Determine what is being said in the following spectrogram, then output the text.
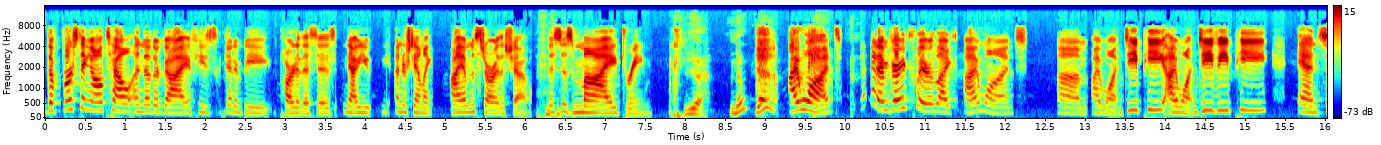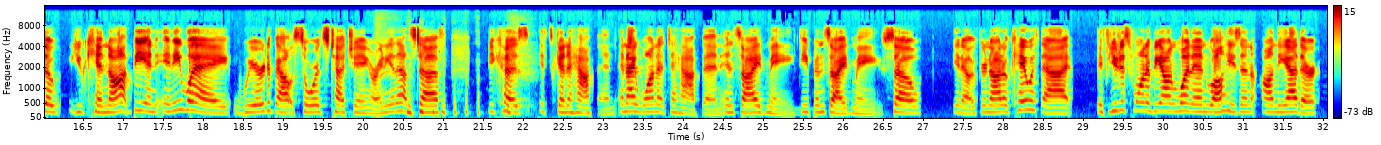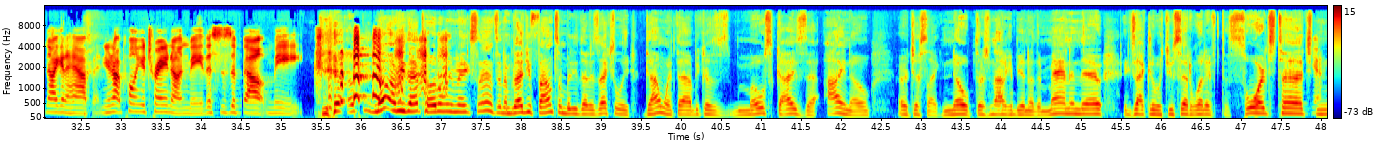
the first thing I'll tell another guy if he's going to be part of this is now you understand like I am the star of the show. This is my dream. Yeah. No. Yeah. I want and I'm very clear like I want um I want DP, I want DVP and so you cannot be in any way weird about swords touching or any of that stuff because it's going to happen and I want it to happen inside me, deep inside me. So, you know, if you're not okay with that, if you just want to be on one end while he's in on the other, not going to happen. You're not pulling a train on me. This is about me. yeah, okay. no, I mean that totally makes sense, and I'm glad you found somebody that is actually down with that because most guys that I know are just like, nope, there's not going to be another man in there. Exactly what you said. What if the swords touch? Yeah.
